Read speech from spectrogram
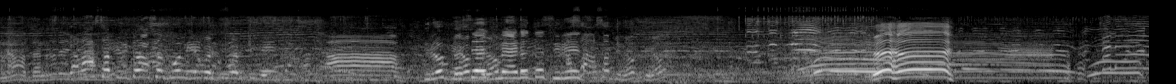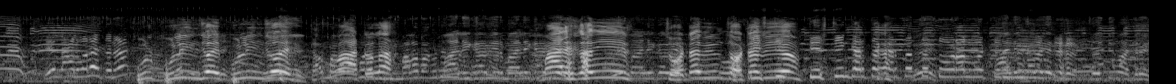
त्याला असा पिटो असा गोल घे वरती वरती. घे. आ, फिरव फिरव फिरव. मॅडम तर सिरियस. असा फिरव फिरव ए, हे. लालवाला येतं ना? Full full enjoy full enjoy. आठवला मालिकावीर मालिका मालेगावीर छोटा भीम छोटा भीम. टेस्टिंग करता करता तर तोडाल वाटतं. मात्रे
